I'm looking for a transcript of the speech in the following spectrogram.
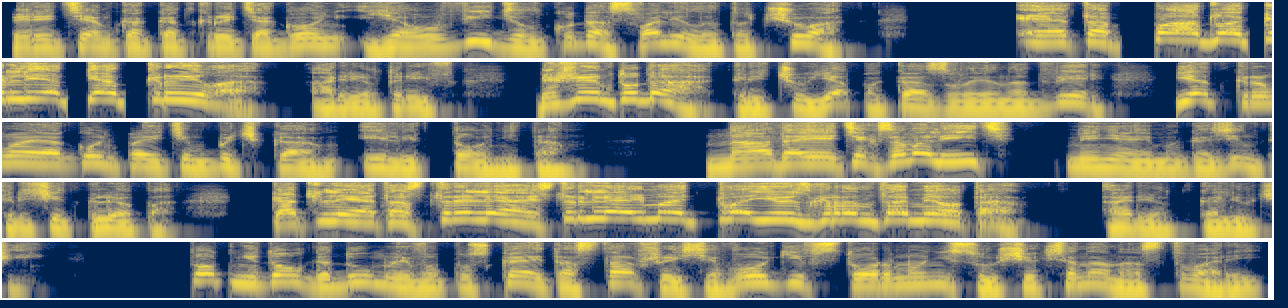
Перед тем, как открыть огонь, я увидел, куда свалил этот чувак. «Это падла клетки открыла!» — орёт Риф. «Бежим туда!» — кричу я, показывая на дверь и открывая огонь по этим бычкам или кто они там. «Надо этих завалить!» — меняя магазин, кричит Клёпа. «Котлета, стреляй! Стреляй, мать твою, из гранатомета!» — орёт Колючий. Тот, недолго думая, выпускает оставшиеся воги в сторону несущихся на нас тварей.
